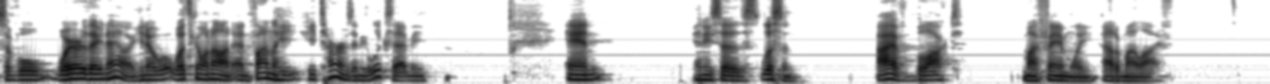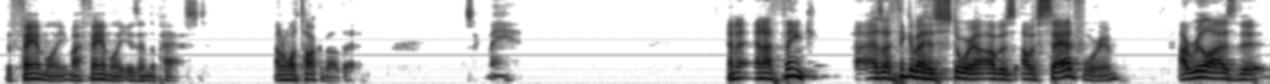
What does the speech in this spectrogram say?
I said, Well, where are they now? You know, what's going on? And finally, he, he turns and he looks at me and, and he says, Listen, I have blocked my family out of my life. The family, my family is in the past. I don't want to talk about that. I was like, Man. And, and I think, as I think about his story, I was, I was sad for him. I realize that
